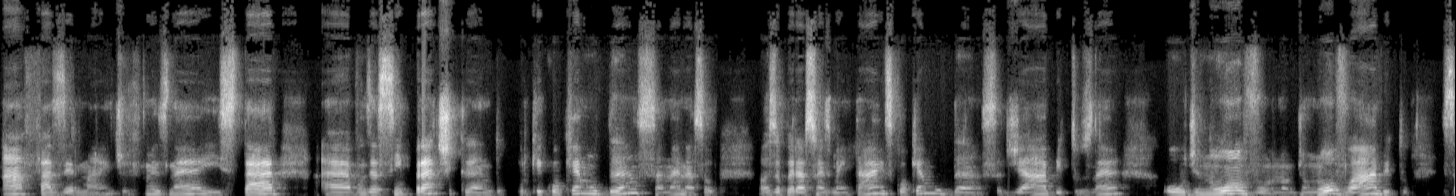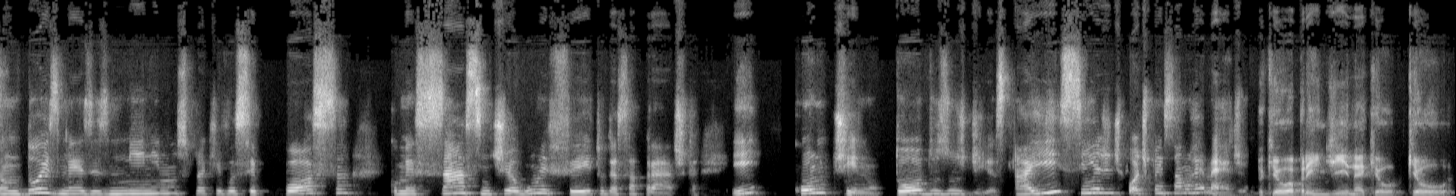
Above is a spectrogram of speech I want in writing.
a fazer mindfulness, né, e estar, ah, vamos dizer assim, praticando, porque qualquer mudança, né, nessas as operações mentais, qualquer mudança de hábitos, né, ou de novo, de um novo hábito, são dois meses mínimos para que você possa começar a sentir algum efeito dessa prática. E contínuo, todos os dias. Aí sim a gente pode pensar no remédio. O que eu aprendi, né, que eu, que eu,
